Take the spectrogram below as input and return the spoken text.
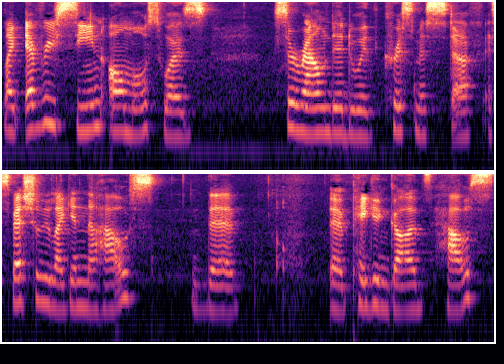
like every scene almost was surrounded with Christmas stuff, especially like in the house, the uh, pagan god's house.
